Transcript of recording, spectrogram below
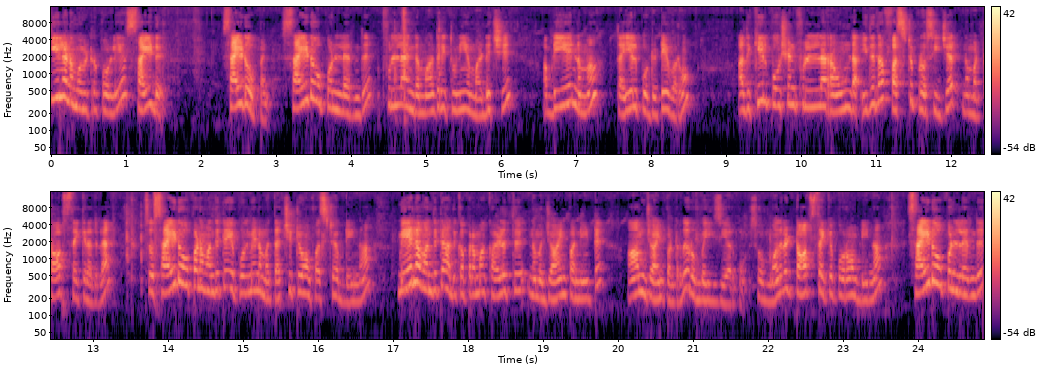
கீழே நம்ம விட்டுருப்போம் இல்லையா? சைடு சைடு ஓப்பன் சைடு ஓப்பன்லேருந்து ஃபுல்லாக இந்த மாதிரி துணியை மடித்து அப்படியே நம்ம தையல் போட்டுகிட்டே வரோம். அது கீழ் போர்ஷன் ஃபுல்லாக ரவுண்டாக இதுதான் ஃபஸ்ட்டு ப்ரொசீஜர் நம்ம டாப்ஸ் தைக்கிறதுல. ஸோ சைடு ஓப்பனை வந்துட்டு எப்போதுமே நம்ம தைச்சிட்டோம் ஃபஸ்ட்டு அப்படின்னா மேலே வந்துட்டு அதுக்கப்புறமா கழுத்து நம்ம ஜாயின் பண்ணிவிட்டு ஆம் ஜாயின் பண்ணுறது ரொம்ப ஈஸியாக இருக்கும். ஸோ முதல்ல டாப்ஸ் தைக்க போகிறோம் அப்படின்னா சைடு ஓப்பன்லேருந்து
